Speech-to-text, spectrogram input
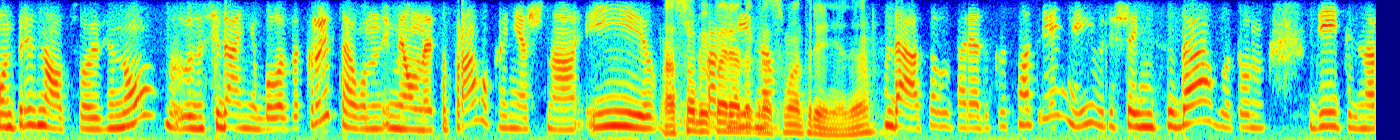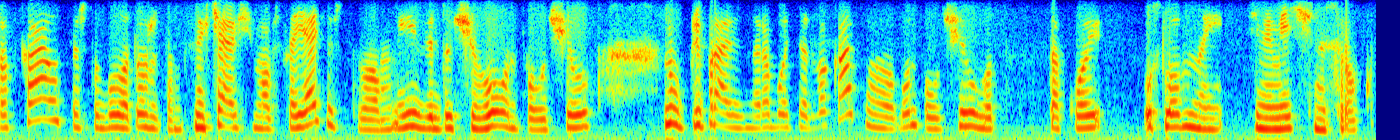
Он признал свою вину, заседание было закрыто, он имел на это право, конечно. И, особый порядок видно, рассмотрения, да? Да, особый порядок рассмотрения. И в решении суда вот он деятельно раскаялся, что было тоже там смягчающим обстоятельством, и ввиду чего он получил, ну, при правильной работе адвоката, он получил вот такой условный семимесячный срок.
